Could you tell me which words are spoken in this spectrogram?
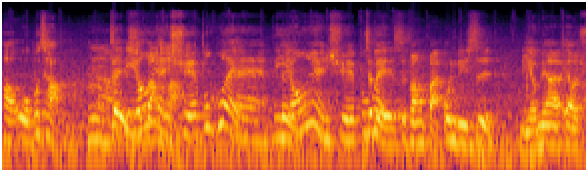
好，我不炒。嗯，这你永远学不会，你永远学不会。这个也是方法，问题是你有没有要学？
